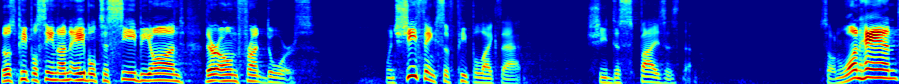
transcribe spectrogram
those people seem unable to see beyond their own front doors. When she thinks of people like that, she despises them. So, on one hand,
